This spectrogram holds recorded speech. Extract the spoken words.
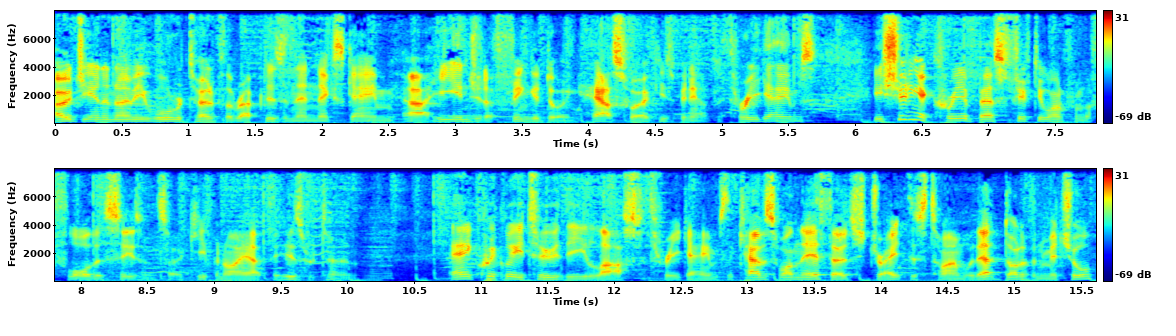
OG Anunoby will return for the Raptors in their next game. Uh, he injured a finger doing housework. He's been out for three games. He's shooting a career best 51 from the floor this season, so keep an eye out for his return. And quickly to the last three games. The Cavs won their third straight, this time without Donovan Mitchell,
